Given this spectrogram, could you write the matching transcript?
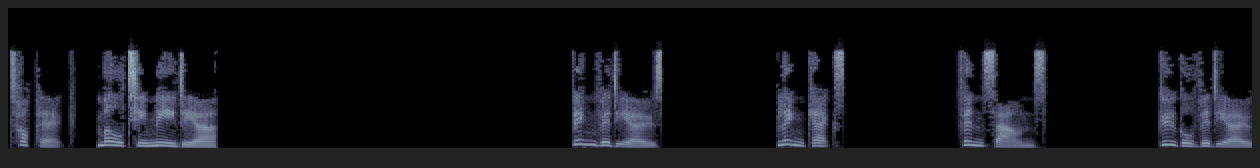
Topic: Multimedia. Bing Videos, BlinkX, FinSounds, Google Video,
